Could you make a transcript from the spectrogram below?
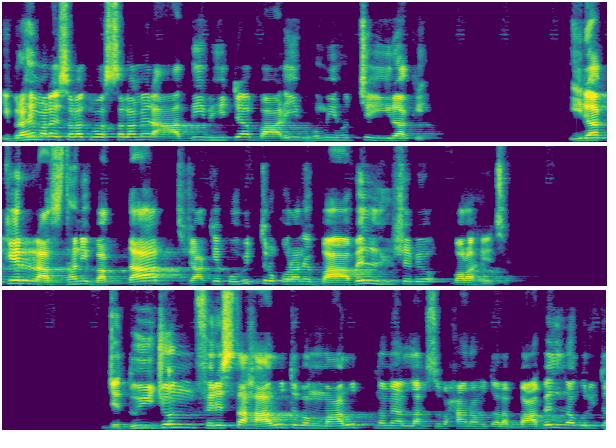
ইব্রাহিম আলহি সালাতামের আদি ভিটা বাড়ি, ভূমি হচ্ছে ইরাকে। ইরাকের রাজধানী বাগদাদ, যাকে পবিত্র কোরআনে বাবেল হিসেবে বলা হয়েছে। যে দুইজন ফেরেস্তা হারুত এবং মারুত নামে আল্লাহ সুবাহ বাবেল নগরীতে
